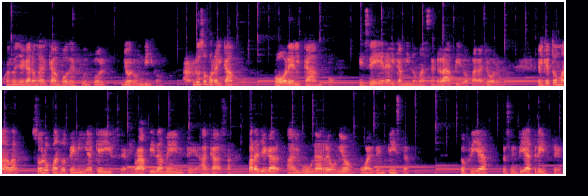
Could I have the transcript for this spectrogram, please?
Cuando llegaron al campo de fútbol, Jorun dijo, Cruzo por el campo, por el campo. Ese era el camino más rápido para Jorun, el que tomaba solo cuando tenía que irse rápidamente a casa para llegar a alguna reunión o al dentista. Sofía se sentía triste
